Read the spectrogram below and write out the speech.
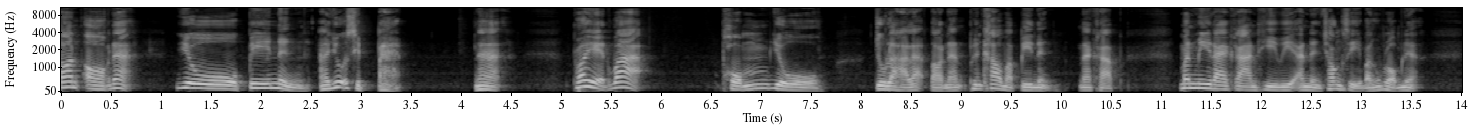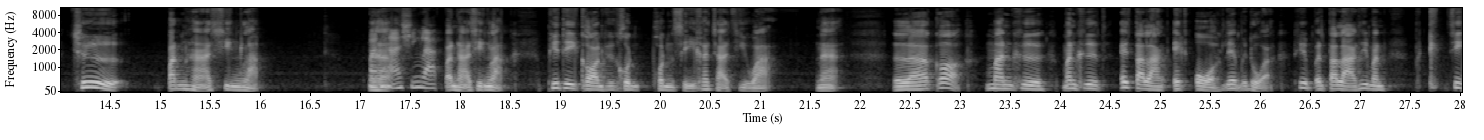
ตอนออกเนี่ยอยู่ปีหนึ่งอายุสิบแปดนะฮะเพราะเหตุว่าผมอยู่จุฬาแล้วตอนนั้นเพิ่งเข้ามาปีหนึ่งนะครับ มันมีรายการทีวีอันหนึ่งช่องสี่บางขุนพรหมเนี่ย ชื่อปัญหาชิงหลัก ปัญนะฮะหาชิงหลัก ปัญหาชิงหลัก พิธีกรคือคนพลศรีขจาชีวะ นะแล้วก็มันคือมันคือไอ้ตาราง XO เรียกไม่ถูกอะที่เป็นตารางที่มันที่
